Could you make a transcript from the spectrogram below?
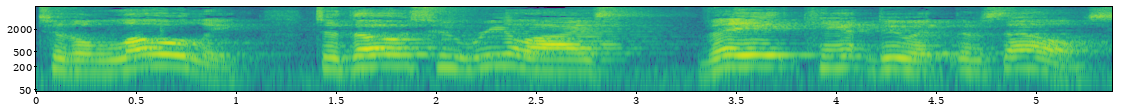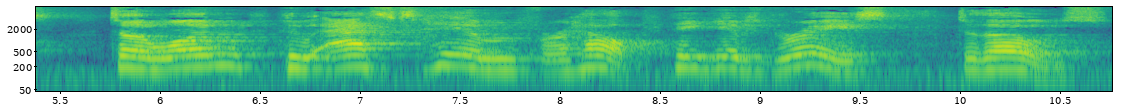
to the lowly, to those who realize they can't do it themselves, to the one who asks him for help. He gives grace to those.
